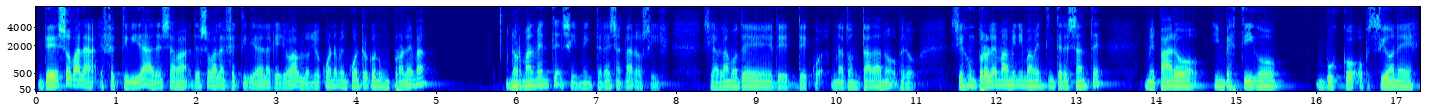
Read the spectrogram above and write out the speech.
De eso va la efectividad, de, esa de eso va la efectividad de la que yo hablo. Yo cuando me encuentro con un problema, normalmente, si me interesa, claro, si, si hablamos de una tontada, no, pero si es un problema mínimamente interesante, me paro, investigo, busco opciones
